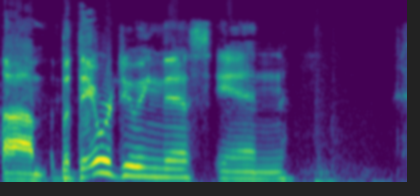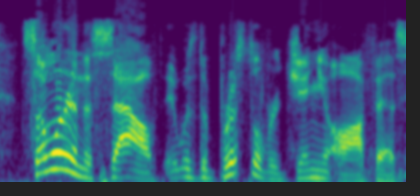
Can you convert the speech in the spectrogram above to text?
Um, but they were doing this in somewhere in the South. It was the Bristol, Virginia office.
